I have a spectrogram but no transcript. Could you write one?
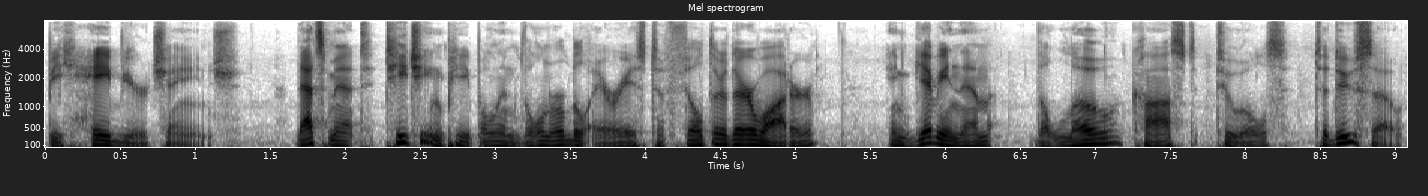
behavior change. That's meant teaching people in vulnerable areas to filter their water and giving them the low cost tools to do so.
